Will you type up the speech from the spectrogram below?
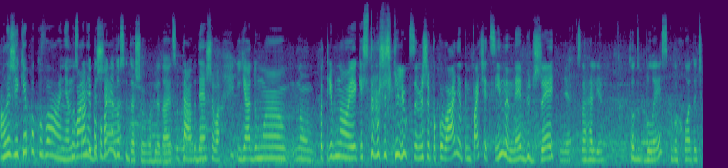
Але ж яке пакування? Ну, Насправді дешеве. пакування досить дешево виглядає, це так правда. дешево. Я думаю, ну потрібно якесь трошечки люксовіше пакування, тим паче ціни не бюджетні. Взагалі. Тут блиск виходить,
